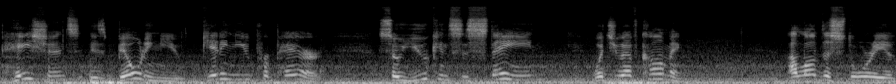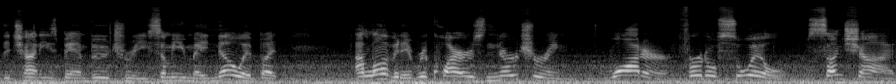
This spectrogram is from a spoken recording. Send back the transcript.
Patience is building you, getting you prepared so you can sustain what you have coming. I love the story of the Chinese bamboo tree. Some of you may know it, but I love it. It requires nurturing, water, fertile soil, sunshine.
